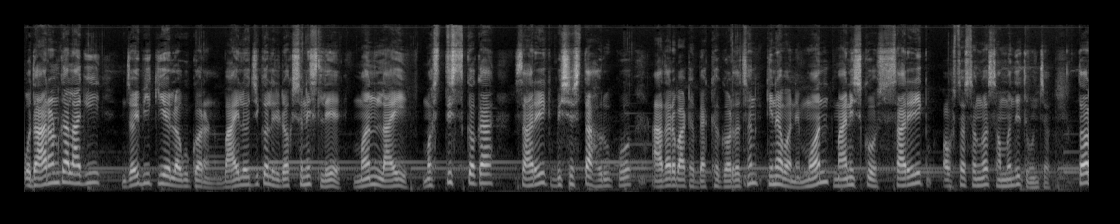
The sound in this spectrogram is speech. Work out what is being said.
उदाहरणका लागि जैविकीय लघुकरण बायोलोजिकल रिडक्सनिस्टले मनलाई मस्तिष्कका शारीरिक विशेषताहरूको आधारबाट व्याख्या गर्दछन् किनभने मन मानिसको शारीरिक अवस्थासँग सम्बन्धित हुन्छ। तर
